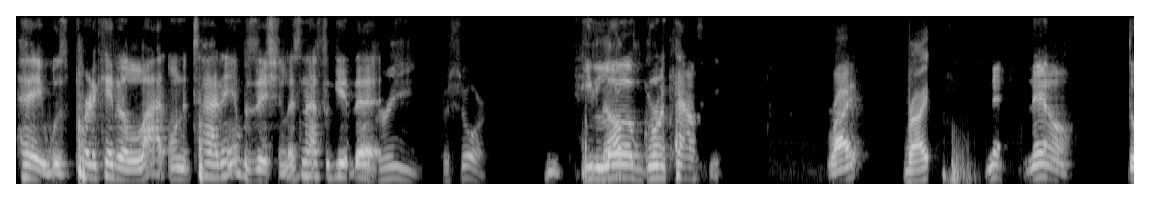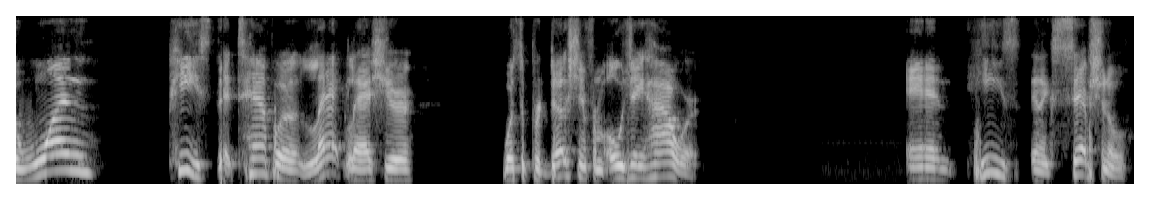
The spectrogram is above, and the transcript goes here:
hey, was predicated a lot on the tight end position. Let's not forget that Agreed, for sure. he Yep. loved Gronkowski, right? Right. Now, the one piece that Tampa lacked last year was the production from OJ Howard. And he's an exceptional,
